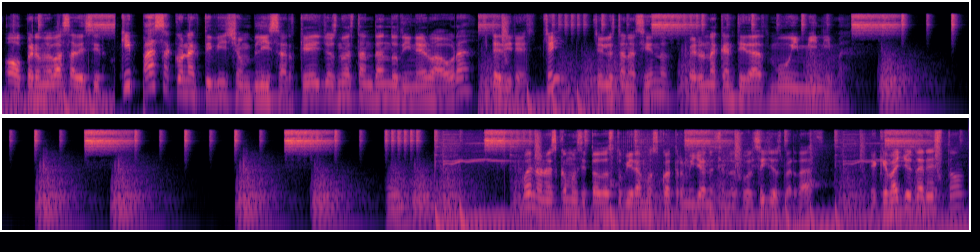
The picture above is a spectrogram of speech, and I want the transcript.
Oh, pero me vas a decir, ¿qué pasa con Activision Blizzard? ¿Que ellos no están dando dinero ahora? Y te diré, sí, sí lo están haciendo, pero una cantidad muy mínima. Bueno, no es como si todos tuviéramos 4 millones en los bolsillos, ¿verdad? ¿De qué va a ayudar esto?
